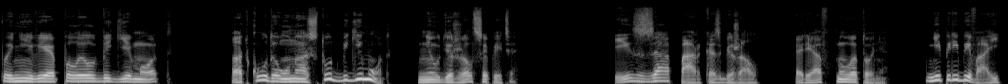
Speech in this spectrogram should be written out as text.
По Неве плыл бегемот. «Откуда у нас тут бегемот?» — не удержался Петя. «Из зоопарка сбежал», — рявкнула Тоня. «Не перебивай»,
